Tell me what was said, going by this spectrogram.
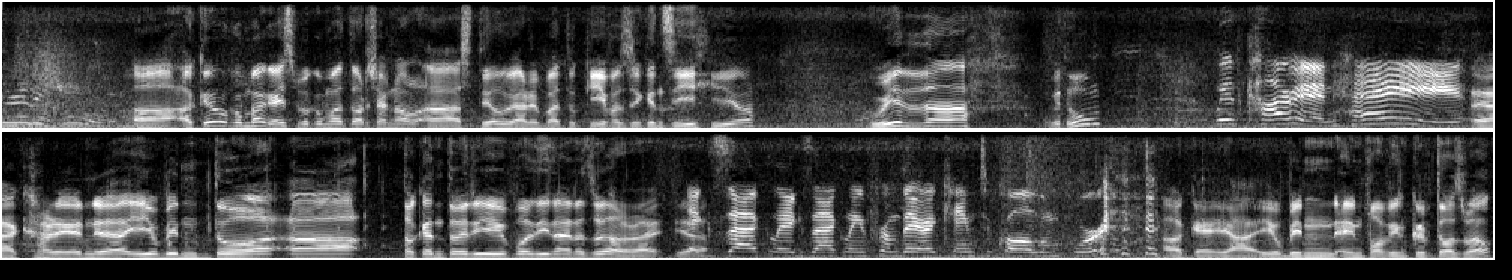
really cool. Uh, okay, welcome back guys. Welcome back to our channel. Uh, still we are about to Kiev as you can see here. With uh, with whom? With Karin, hey! Yeah, Karin, uh, you've been to uh, Token 2049 as well, right? Yeah. Exactly, exactly. And from there I came to Kuala Lumpur. Okay, yeah, you've been involved in crypto as well.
